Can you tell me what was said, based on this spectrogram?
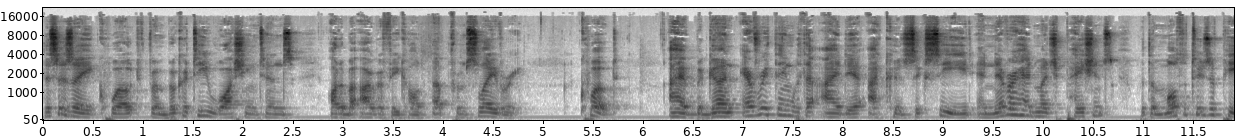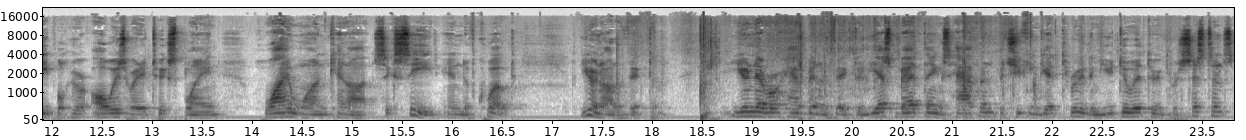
This is a quote from Booker T. Washington's autobiography called Up from Slavery. Quote, I have begun everything with the idea I could succeed and never had much patience with the multitudes of people who are always ready to explain why one cannot succeed. End of quote. You're not a victim. You never have been a victim. Yes, bad things happen, but you can get through them. You do it through persistence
